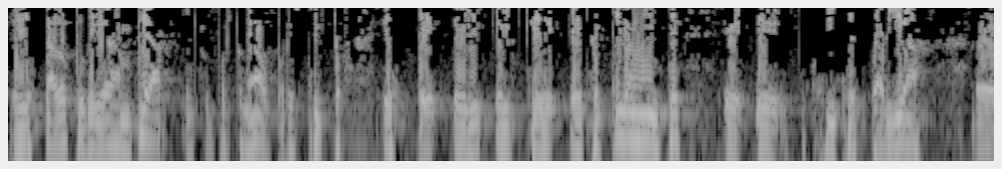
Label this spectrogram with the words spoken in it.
el Estado pudiera ampliar en su oportunidad o por escrito este, el, el que efectivamente eh, eh, si se estaría eh,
